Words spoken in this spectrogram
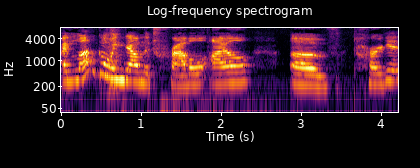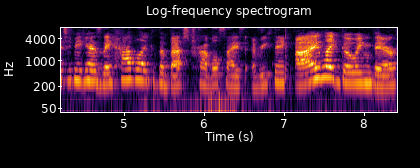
I love going down the travel aisle of Target because they have like the best travel size everything. I like going there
